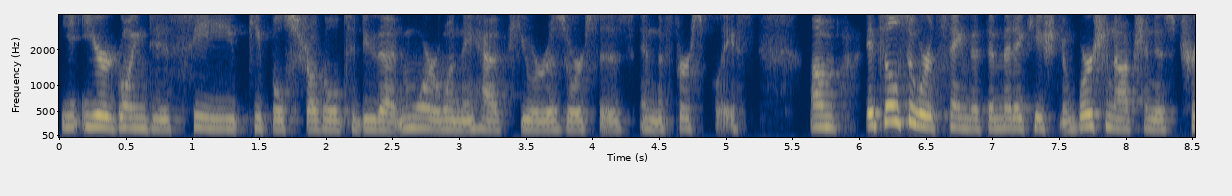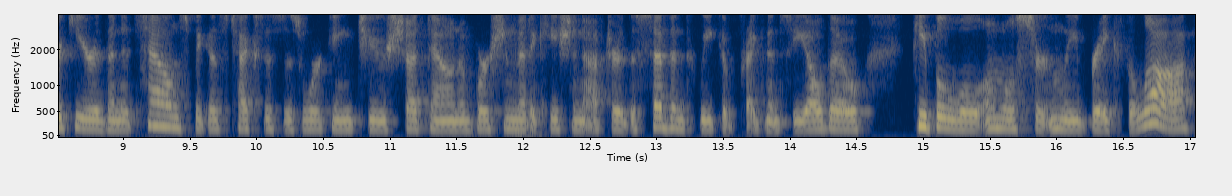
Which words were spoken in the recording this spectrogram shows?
you're going to see people struggle to do that more when they have fewer resources in the first place. Um, it's also worth saying that the medication abortion option is trickier than it sounds because Texas is working to shut down abortion medication after the seventh week of pregnancy, although people will almost certainly break the law.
